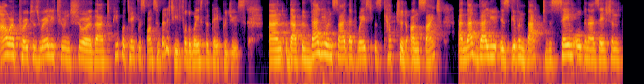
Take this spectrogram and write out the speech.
our approach is really to ensure that people take responsibility for the waste that they produce and that the value inside that waste is captured on site and that value is given back to the same organization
